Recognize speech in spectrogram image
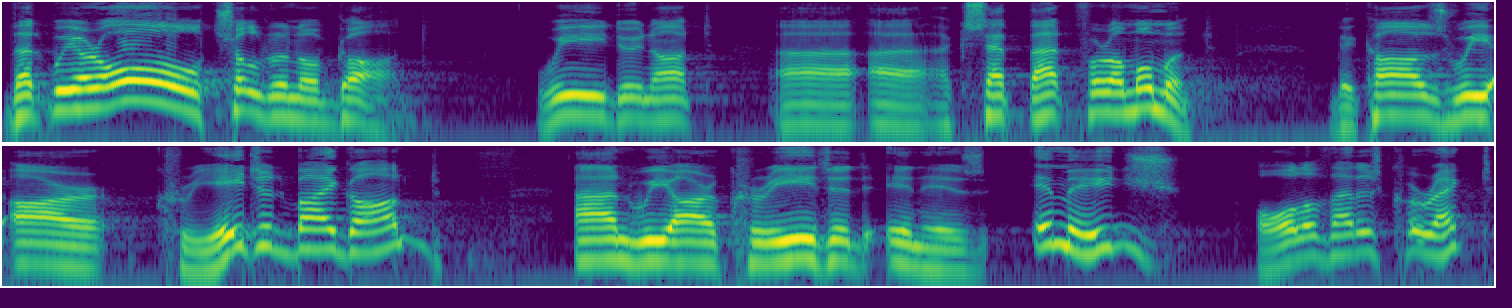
that we are all children of God. We do not uh, uh, accept that for a moment because we are created by God and we are created in His image. All of that is correct.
